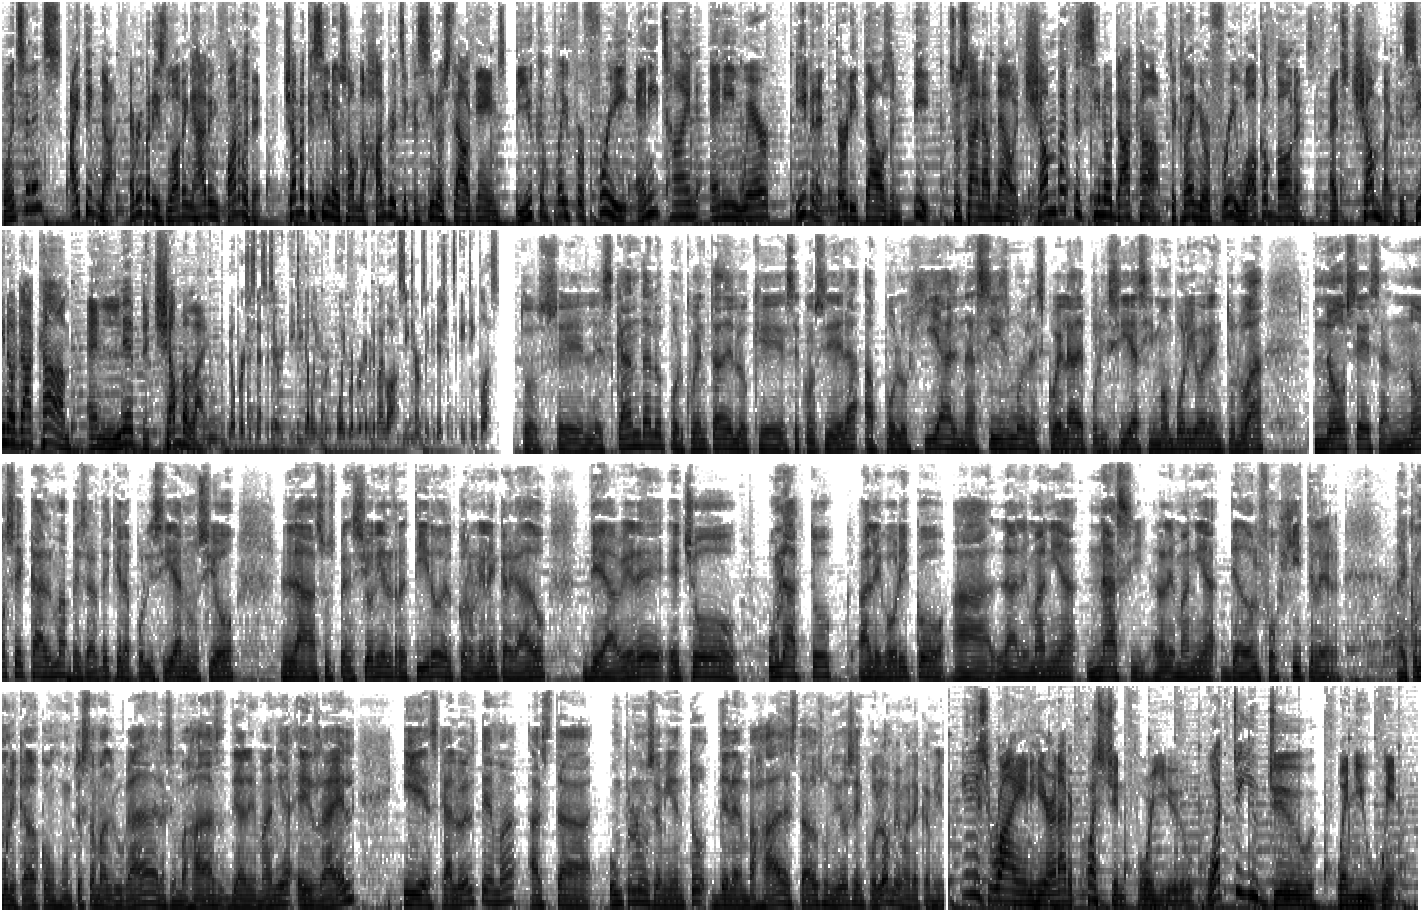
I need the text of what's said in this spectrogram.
Coincidence? I think not. Everybody's loving having fun with it. Chumba Casino is home to hundreds of casino style games that you can play for free anytime, anywhere, even at 30,000 feet. So sign up now at chumbacasino.com to claim your free welcome bonus. That's chumbacasino.com and live the Chumba life. No purchase necessary. BGW. Void were prohibited by law. See terms and conditions. 18 plus. El escándalo por cuenta de lo que se considera apología al nazismo en la Escuela de Policía Simón Bolívar en Tuluá no cesa, no se calma a pesar de que la policía anunció la suspensión y el retiro del coronel encargado de haber eh, hecho un acto alegórico a la Alemania nazi, a la Alemania de Adolfo Hitler. Hay comunicado conjunto esta madrugada de las embajadas de Alemania e Israel y escaló el tema hasta un pronunciamiento de la embajada de Estados Unidos en Colombia, María Camila. Ryan?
